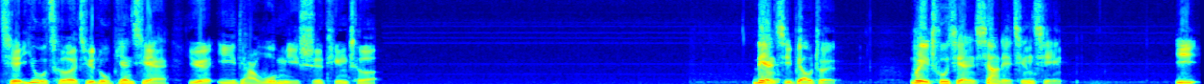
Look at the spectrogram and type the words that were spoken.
且右侧距路边线约一点五米时停车。练习标准：未出现下列情形：一、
